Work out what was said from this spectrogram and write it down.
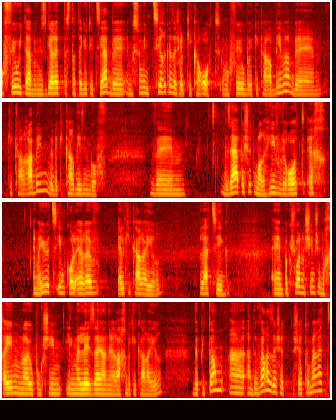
והופיעו איתה במסגרת אסטרטגיות יציאה, הם עשו מין ציר כזה של כיכרות. הם הופיעו בכיכר הבימה, בכיכר רבין ובכיכר דיזינגוף. ו... וזה היה פשוט מרהיב לראות איך הם היו יוצאים כל ערב אל כיכר העיר להציג. הם פגשו אנשים שבחיים הם לא היו פוגשים אלמלא זה היה נערך בכיכר העיר. ופתאום הדבר הזה שאת, שאת אומרת,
